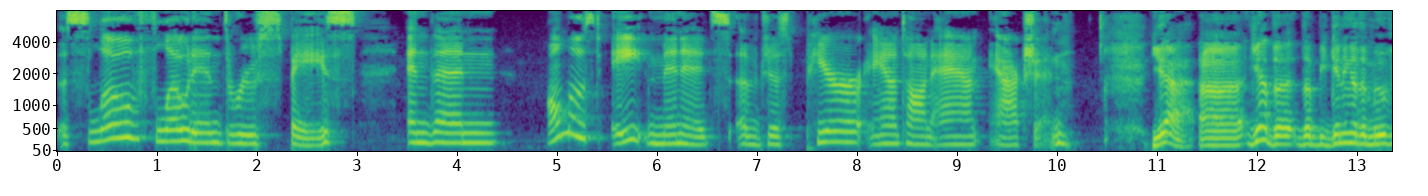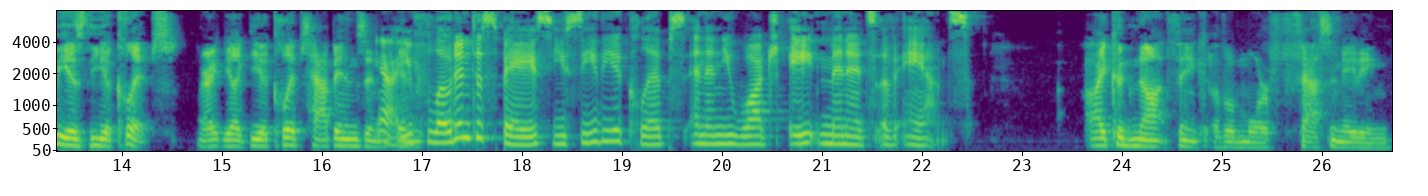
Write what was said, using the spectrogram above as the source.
a slow float in through space and then almost eight minutes of just pure Anton ant action. Yeah, uh, yeah. The the beginning of the movie is the eclipse, right? Like the eclipse happens, and yeah, and- you float into space, you see the eclipse, and then you watch eight minutes of ants. I could not think of a more fascinating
